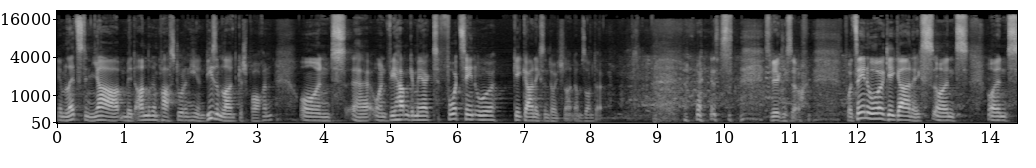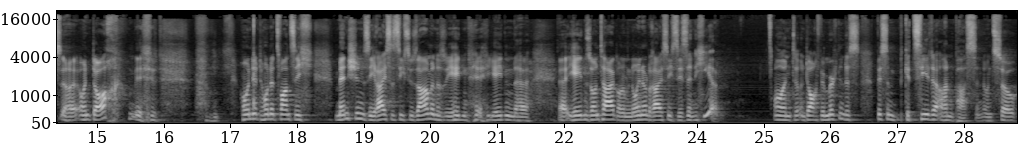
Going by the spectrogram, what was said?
im letzten Jahr mit anderen Pastoren hier in diesem Land gesprochen und, äh, und wir haben gemerkt, vor 10 Uhr geht gar nichts in Deutschland am Sonntag. Es ist wirklich so. Vor 10 Uhr geht gar nichts. Und, und, äh, und doch, 100, 120 Menschen, sie reißen sich zusammen, also jeden, jeden, äh, jeden Sonntag und um 39, sie sind hier. Und, und doch, wir möchten das ein bisschen gezielter anpassen. Und so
